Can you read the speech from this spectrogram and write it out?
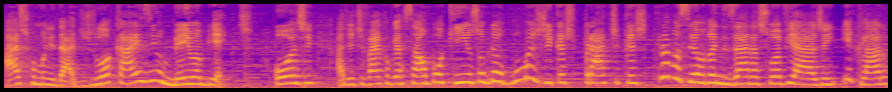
as comunidades locais e o meio ambiente. Hoje a gente vai conversar um pouquinho sobre algumas dicas práticas para você organizar a sua viagem e, claro,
